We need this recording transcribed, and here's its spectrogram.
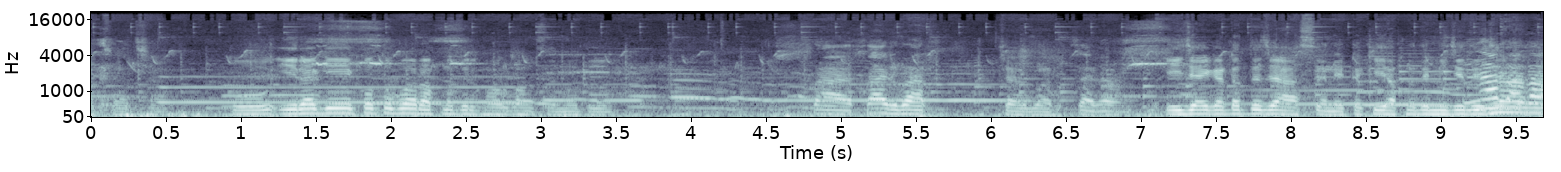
আচ্ছা আচ্ছা। তো এর আগে কতবার আপনাদের ঘর ভাঙছে নদী? চারবার। চারবার। এই জায়গাটাতে যে আছেন এটা কি আপনাদের নিজেদের? না না,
